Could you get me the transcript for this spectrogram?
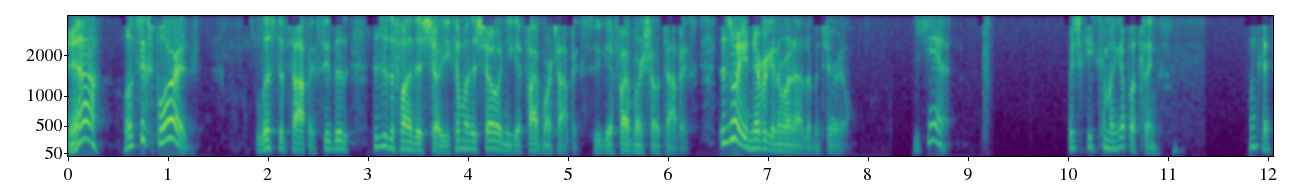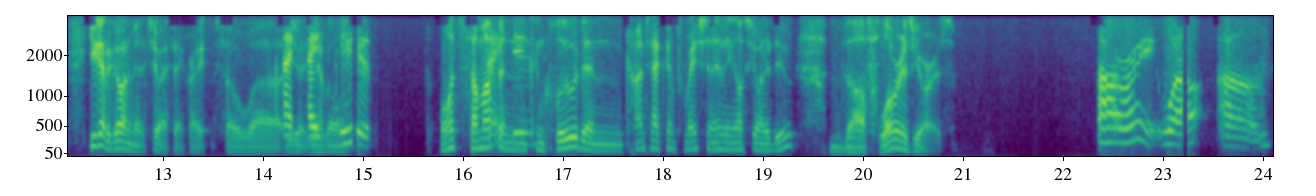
Yeah, let's explore it. List of topics. See, this, this is the fun of this show. You come on the show and you get five more topics. You get five more show topics. This is why you're never going to run out of material. You can't. We just keep coming up with things. Okay. You got to go in a minute too, I think, right? So uh, I, you, you I have a, do. Well, let's sum up I and do. conclude and contact information. Anything else you want to do? The floor is yours. All right. Well, um,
